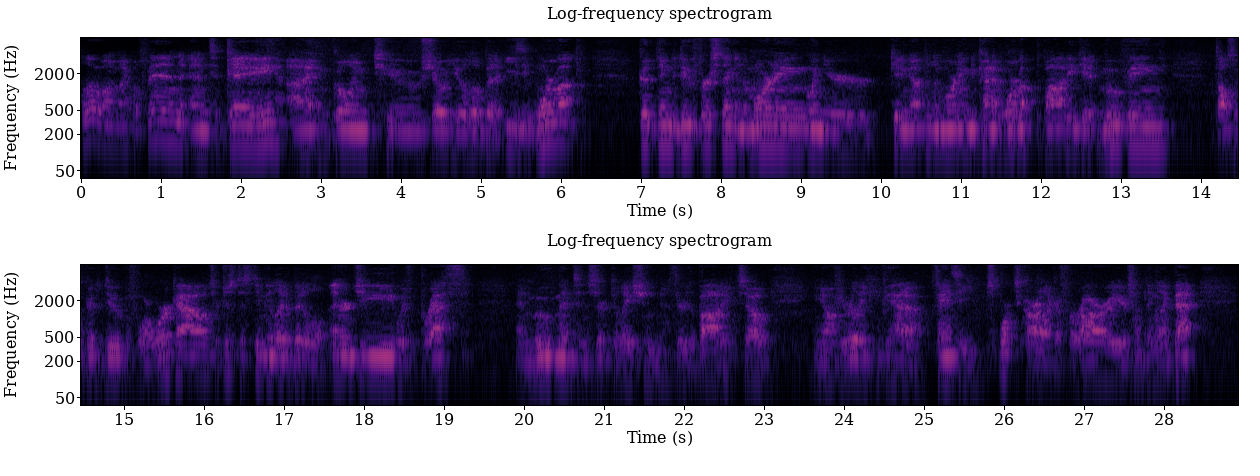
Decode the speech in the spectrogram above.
Hello, I'm Michael Finn, and today I am going to show you a little bit of easy warm up. Good thing to do first thing in the morning when you're getting up in the morning to kind of warm up the body, get it moving. It's also good to do before workouts or just to stimulate a bit of little energy with breath and movement and circulation through the body. So, you know, if you really, if you had a fancy sports car like a Ferrari or something like that,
